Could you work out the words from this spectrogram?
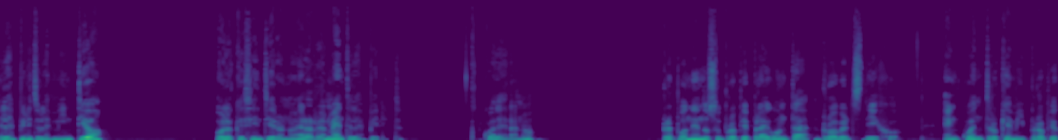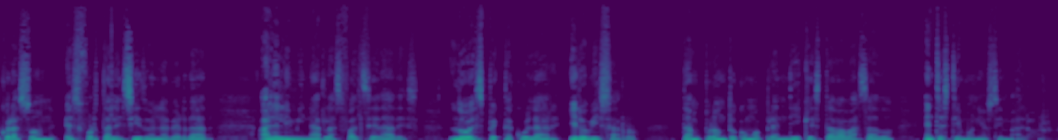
¿El espíritu les mintió? ¿O lo que sintieron no era realmente el espíritu? ¿Cuál era, no? Respondiendo a su propia pregunta, Roberts dijo, Encuentro que mi propio corazón es fortalecido en la verdad al eliminar las falsedades, lo espectacular y lo bizarro, tan pronto como aprendí que estaba basado en testimonios sin valor.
